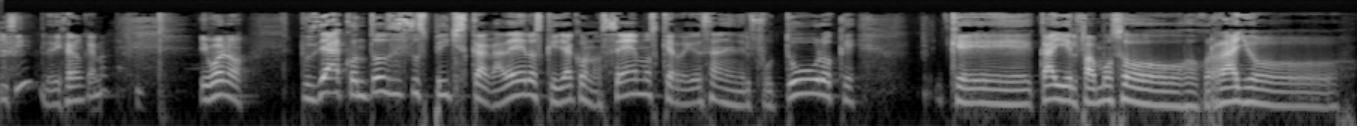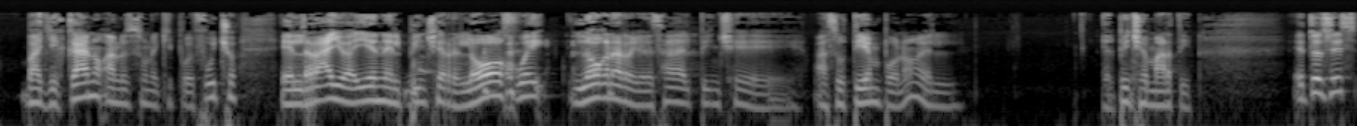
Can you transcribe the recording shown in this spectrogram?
Y sí, le dijeron que no. Y bueno, pues ya con todos estos pinches cagaderos que ya conocemos, que regresan en el futuro, que, que cae el famoso rayo vallecano. Ah, no, es un equipo de fucho. El rayo ahí en el pinche reloj, güey. Logra regresar al pinche, a su tiempo, ¿no? El, el pinche Martin. Entonces,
